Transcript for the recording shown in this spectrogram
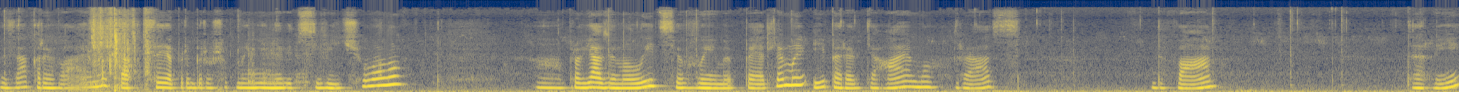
Закриваємо. Так, це я приберу, щоб мені не відсвічувало. Пров'язуємо лицевими петлями і перевтягаємо раз, два, три,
